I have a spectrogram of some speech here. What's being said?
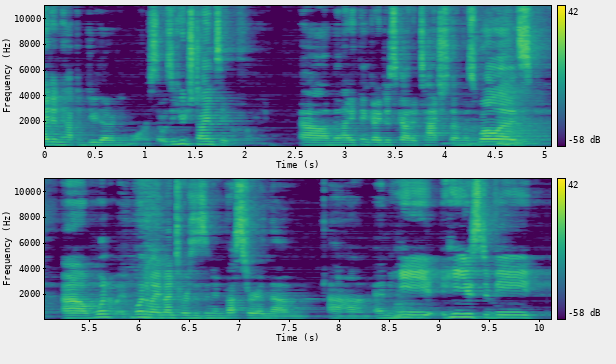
I didn't have to do that anymore, so it was a huge time saver for me. Um, and I think I just got attached to them as well as um, one one of my mentors is an investor in them, um, and he he used to be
